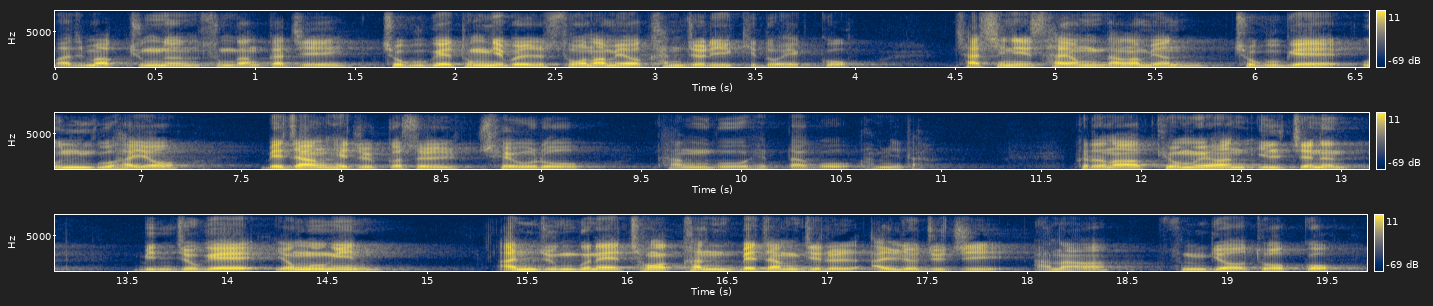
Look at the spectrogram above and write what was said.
마지막 죽는 순간까지 조국의 독립을 소원하며 간절히 기도했고 자신이 사형당하면 조국에 운구하여 매장해 줄 것을 최후로 당부했다고 합니다. 그러나 교묘한 일제는 민족의 영웅인 안중근의 정확한 매장지를 알려주지 않아 숨겨두었고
